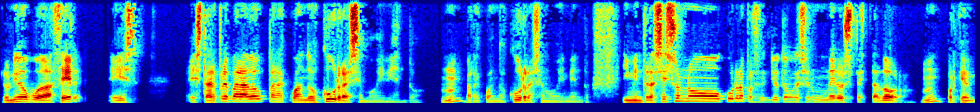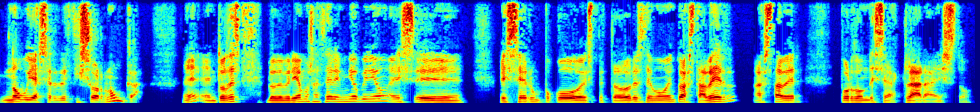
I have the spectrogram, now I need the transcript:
Lo único que puedo hacer es estar preparado para cuando ocurra ese movimiento, para cuando ocurra ese movimiento. Y mientras eso no ocurra, pues yo tengo que ser un mero espectador, porque no voy a ser decisor nunca. ¿eh? Entonces, lo deberíamos hacer, en mi opinión, es, eh, es, ser un poco espectadores de momento hasta ver, hasta ver por dónde se aclara esto.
